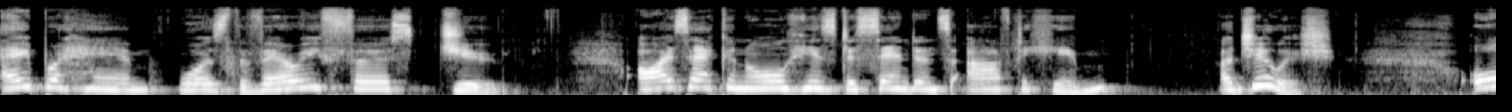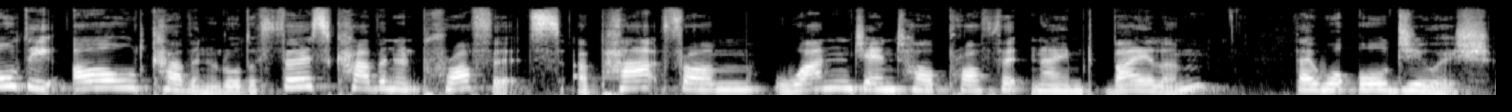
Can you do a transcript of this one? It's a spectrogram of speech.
Abraham was the very first Jew. Isaac and all his descendants after him are Jewish. All the Old Covenant or the First Covenant prophets, apart from one Gentile prophet named Balaam, they were all Jewish.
